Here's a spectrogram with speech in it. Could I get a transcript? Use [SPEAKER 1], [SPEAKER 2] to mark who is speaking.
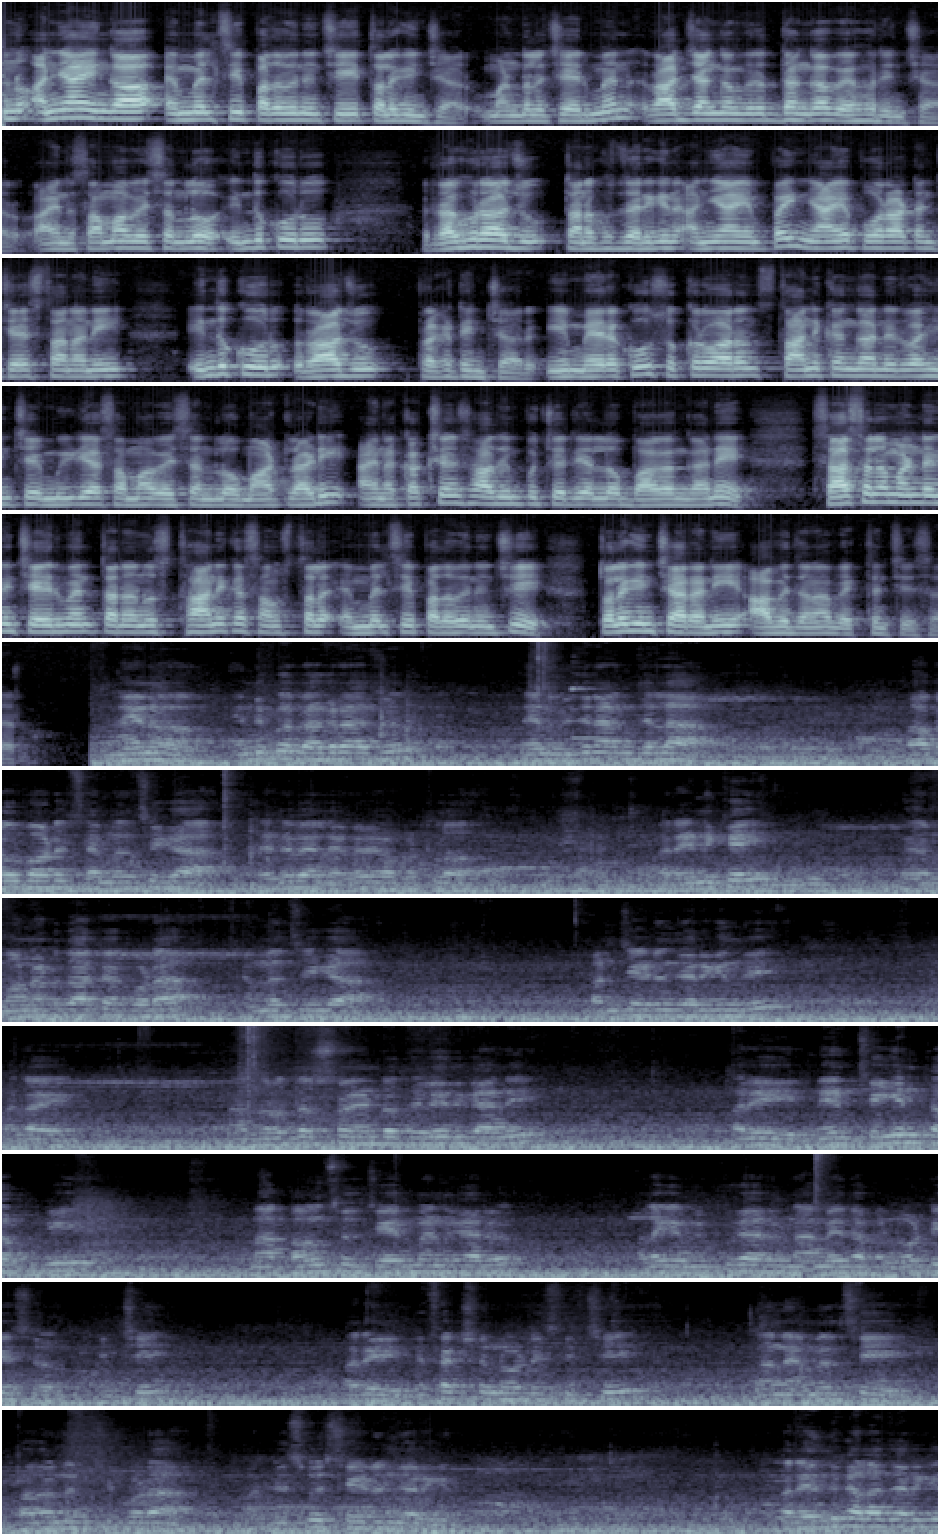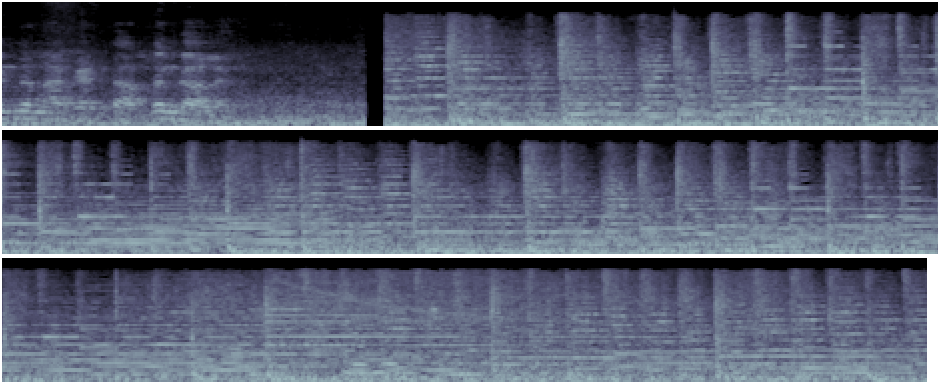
[SPEAKER 1] నన్ను అన్యాయంగా ఎమ్మెల్సీ పదవి నుంచి తొలగించారు. మండల చైర్మన్ రాజ్యాంగం విరుద్ధంగా వ్యవహరించారు. ఆయన సమావేశంలో ఇందుకూరు రఘురాజు తనకు జరిగిన అన్యాయంపై న్యాయ పోరాటం చేస్తానని ఇందుకూరు రాజు ప్రకటించారు. ఈ మేరకు శుక్రవారం స్థానికంగా నిర్వహించే మీడియా సమావేశంలో మాట్లాడి ఆయన కక్ష సాధింపు చర్యల్లో భాగంగానే శాసనమండలి చైర్మన్ తనను స్థానిక సంస్థల ఎమ్మెల్సీ పదవి నుంచి తొలగించారని ఆవేదన వ్యక్తం చేశారు.
[SPEAKER 2] నేను ఎందుకు రఘురాజు నేను విజయనగరం జిల్లా లోకల్ బాడీస్ ఎమ్మెల్సీగా రెండు వేల ఇరవై ఒకటిలో మరి ఎన్నికై మరి మొన్నటి దాకా కూడా ఎమ్మెల్సీగా పనిచేయడం జరిగింది. మరి నా దురదృష్టం ఏంటో తెలియదు కానీ మరి నేను చెయ్యని తప్పుకి మా కౌన్సిల్ చైర్మన్ గారు అలాగే విప్ గారు నా మీద ఒక నోటీసు ఇచ్చి మరి డిఫెక్షన్ నోటీస్ ఇచ్చి నన్ను ఎమ్మెల్సీ పదవి నుంచి కూడా డిస్మిస్ చేయడం జరిగింది. మరి ఎందుకు అలా జరిగిందో నాకైతే అర్థం కాలేదు.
